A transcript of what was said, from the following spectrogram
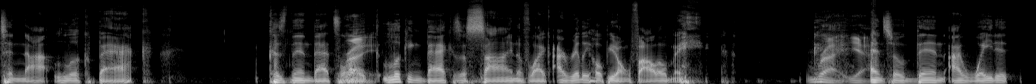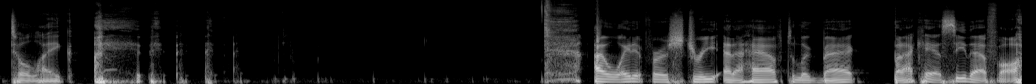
to not look back. Cause then that's like Right. looking back is a sign of like I really hope you don't follow me. right. Yeah. And so then I waited till like I waited for a street and a half to look back, but I can't see that far.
